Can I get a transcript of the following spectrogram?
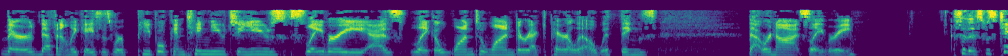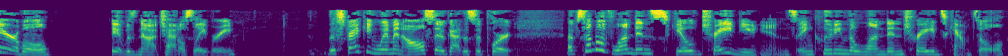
there are definitely cases where people continue to use slavery as like a one-to-one direct parallel with things that were not slavery. So this was terrible. It was not chattel slavery. The striking women also got the support of some of London's skilled trade unions, including the London Trades Council.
